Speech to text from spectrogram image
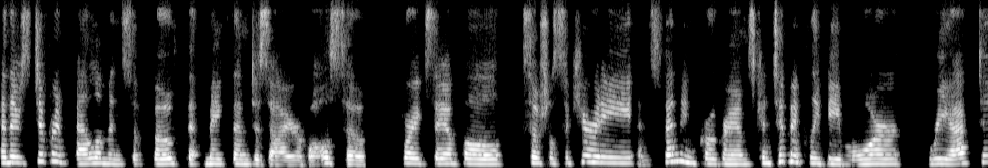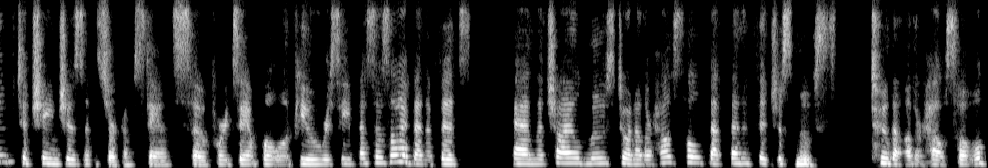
And there's different elements of both that make them desirable. So, for example, Social Security and spending programs can typically be more reactive to changes in circumstance. So, for example, if you receive SSI benefits and the child moves to another household, that benefit just moves to the other household.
